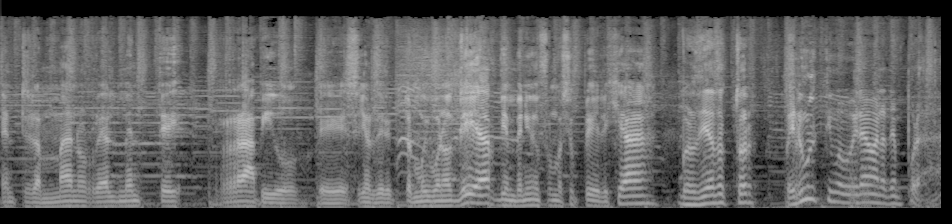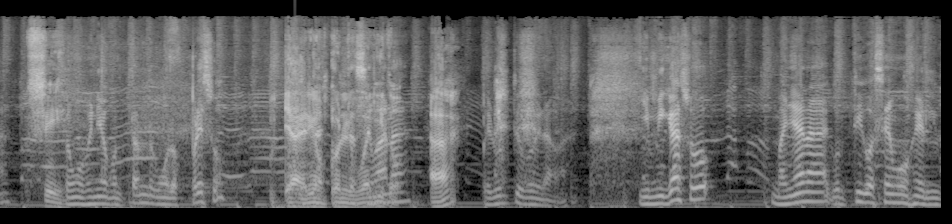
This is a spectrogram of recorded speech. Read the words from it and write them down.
entre las manos realmente rápido. Eh, señor director, muy buenos días. Bienvenido a Información Privilegiada. Buenos días, doctor. Penúltimo programa de la temporada. ¿eh? Sí. Lo hemos venido contando como los presos. Ya venimos con el guanito. ¿Ah? Penúltimo programa. Y en mi caso, mañana contigo hacemos el,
